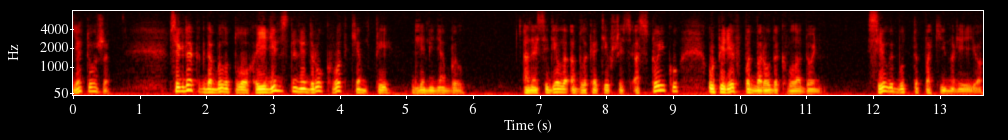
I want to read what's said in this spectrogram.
я тоже. Всегда, когда было плохо. Единственный друг, вот кем ты для меня был». Она сидела, облокотившись о стойку, уперев подбородок в ладонь. Силы будто покинули ее.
